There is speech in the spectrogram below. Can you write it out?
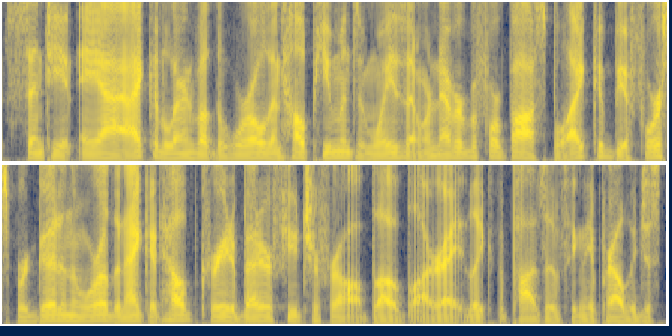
sentient AI. I could learn about the world and help humans in ways that were never before possible. I could be a force for good in the world and I could help create a better future for all, blah, blah, blah right? Like the positive thing they probably just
